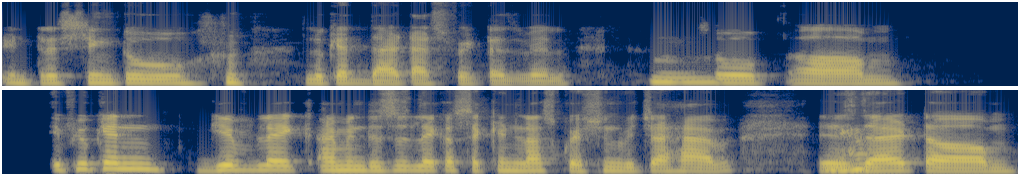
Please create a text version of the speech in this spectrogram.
interesting to look at that aspect as well. Hmm. So, um, if you can give like, I mean, this is like a second last question which I have is Yeah. that um,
